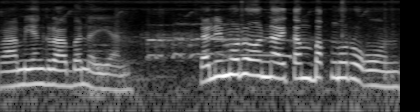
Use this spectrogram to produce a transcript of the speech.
Marami yung graba na yan. Dalhin mo roon na, itambak mo roon.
